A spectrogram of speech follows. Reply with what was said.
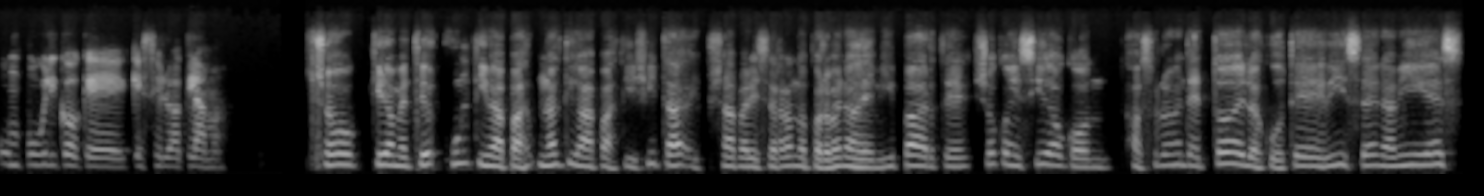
un público que se lo aclama. Yo quiero meter última, una última pastillita, ya para ir cerrando por lo menos de mi parte. Yo coincido con absolutamente todo lo que ustedes dicen, amigues.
